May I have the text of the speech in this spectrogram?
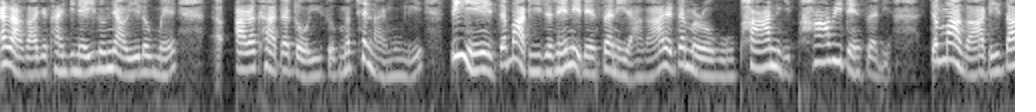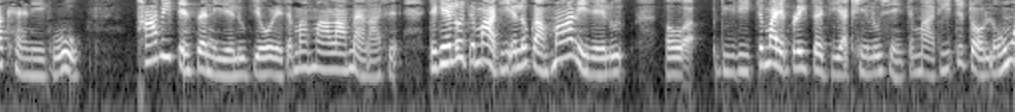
အဲ့ဒါကရခိုင်ပြည်နယ်ကြီးလုံးမြောက်ရေးလုံးမယ်အာရခတက်တော်ကြီးဆိုမဖြစ်နိုင်ဘူးလေပြီးရင်ကျမဒီသတင်းတွေတင်ဆက်နေတာကတဲ့တက်မတော်ကိုဖားနေဖားပြီးတင်ဆက်နေကျမကဒေတာခန်တွေကို ဖားပြီးတင်ဆက်နေတယ်လို့ပြောတယ်ကျမမှားလားမှန်လားရှင်တကယ်လို့ကျမဒီအလုတ်ကမှားနေတယ်လို့ဟိုဒီဒီကျမရဲ့ပြိသက်ကြီးကထင်လို့ရှင်ကျမဒီတက်တော်လုံးဝ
